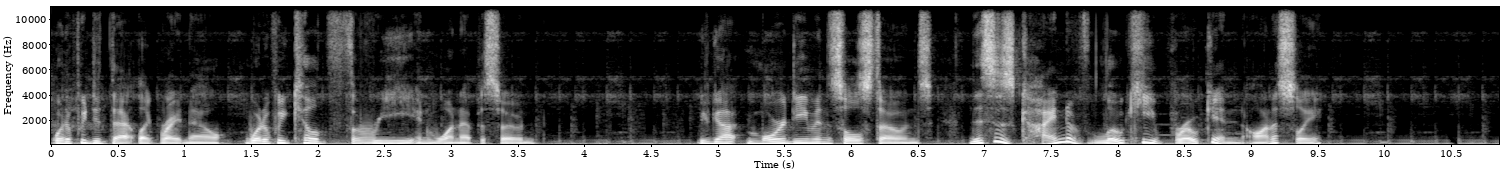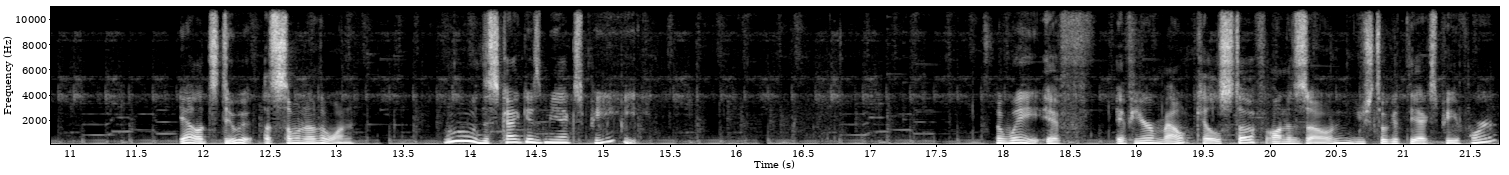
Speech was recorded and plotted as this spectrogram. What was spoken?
What if we did that like right now? What if we killed three in one episode? We've got more Demon Soul Stones. This is kind of low-key broken, honestly. Yeah, let's do it. Let's summon another one. Ooh, this guy gives me XP. So wait, if if your mount kills stuff on its own, you still get the XP for it?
